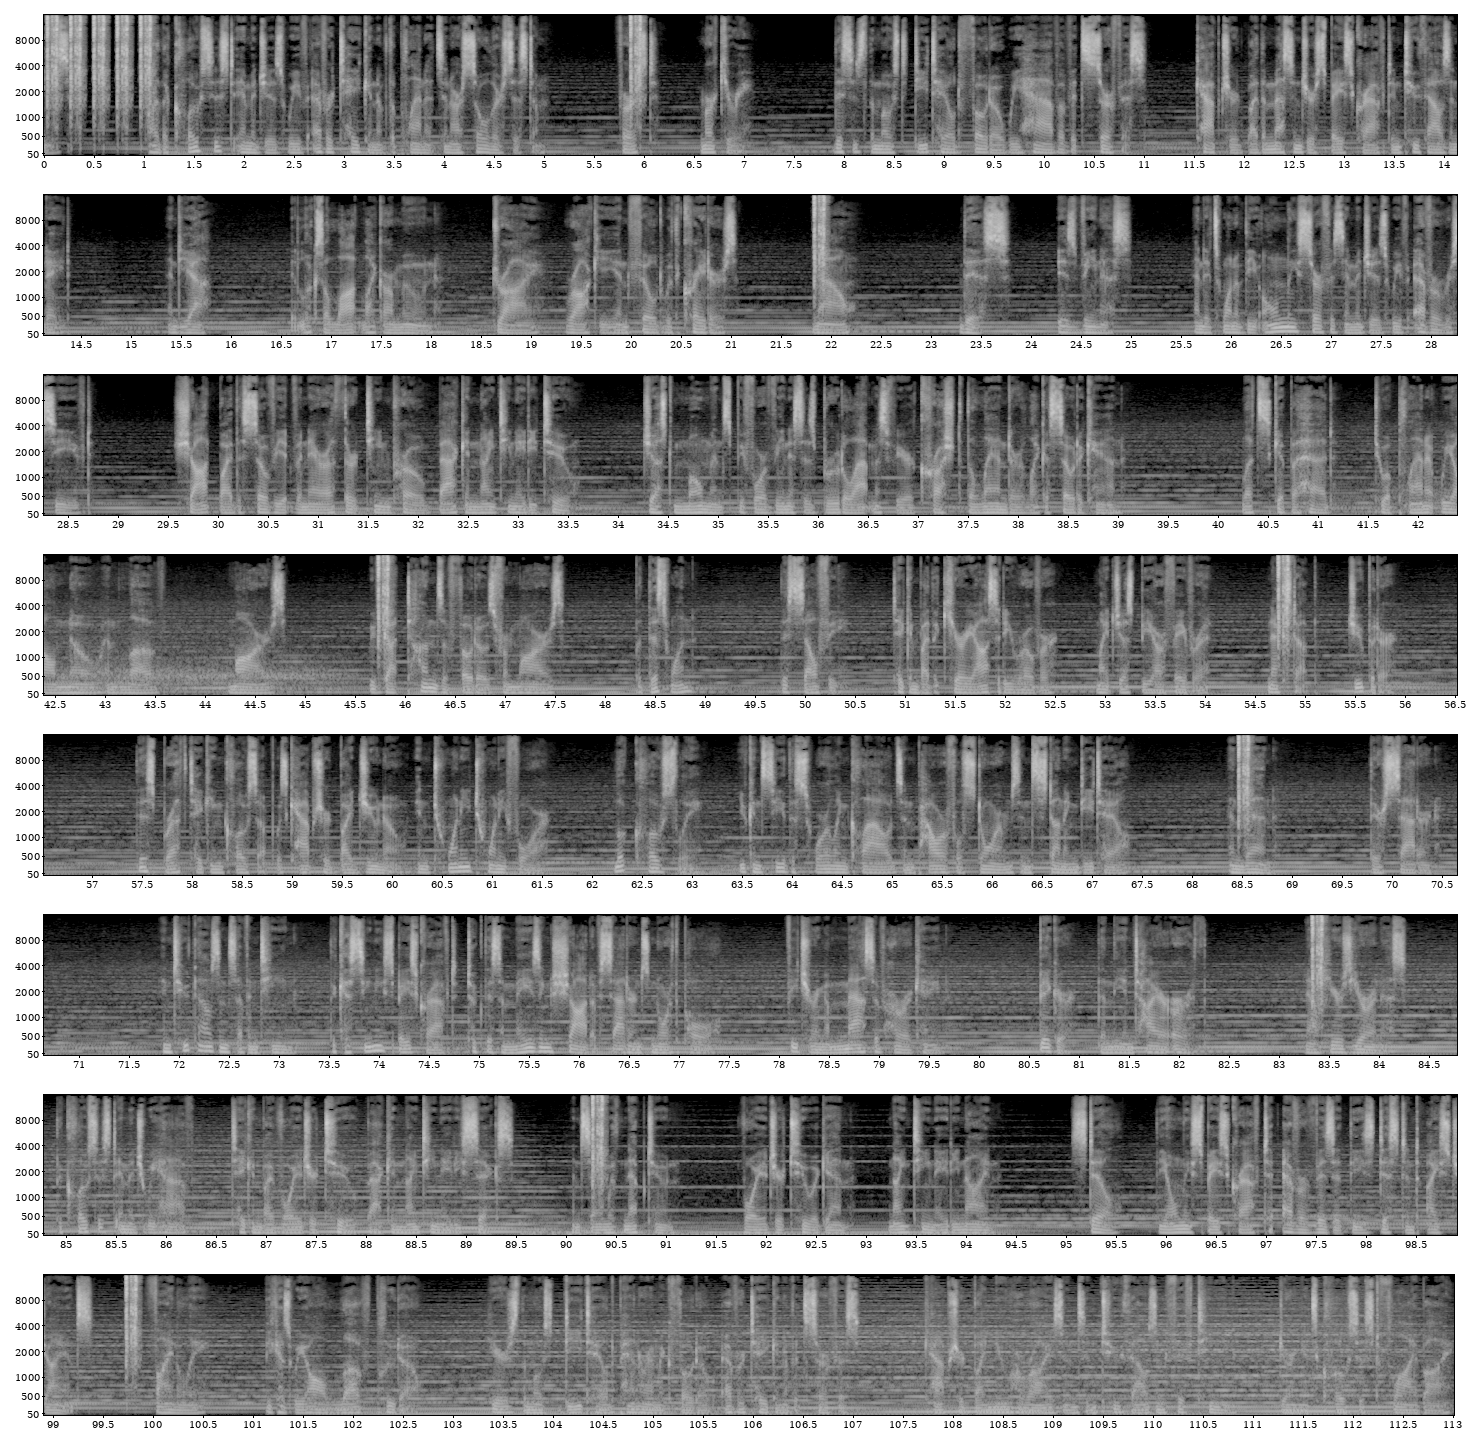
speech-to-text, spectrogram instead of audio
These are the closest images we've ever taken of the planets in our solar system. First, Mercury. This is the most detailed photo we have of its surface, captured by the Messenger spacecraft in 2008. And yeah, it looks a lot like our moon, dry, rocky, and filled with craters. Now, this is Venus, and it's one of the only surface images we've ever received. Shot by the Soviet Venera 13 probe back in 1982, just moments before Venus's brutal atmosphere crushed the lander like a soda can. Let's skip ahead to a planet we all know and love Mars. We've got tons of photos from Mars, but this one, this selfie, taken by the Curiosity rover, might just be our favorite. Next up, Jupiter. This breathtaking close up was captured by Juno in 2024. Look closely, you can see the swirling clouds and powerful storms in stunning detail. And then, there's Saturn. In 2017, the Cassini spacecraft took this amazing shot of Saturn's North Pole, featuring a massive hurricane, bigger than the entire Earth. Now here's Uranus, the closest image we have, taken by Voyager 2 back in 1986. And same with Neptune, Voyager 2 again, 1989. Still, the only spacecraft to ever visit these distant ice giants. Finally, because we all love Pluto, here's the most detailed panoramic photo ever taken of its surface, captured by New Horizons in 2015 during its closest flyby.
